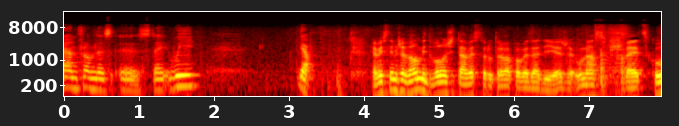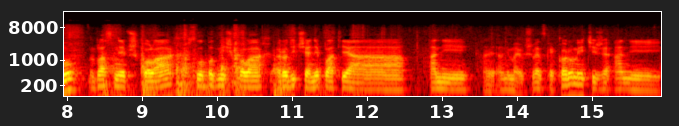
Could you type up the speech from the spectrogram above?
and from the uh, state. We, yeah. Ja myslím, že veľmi dôležitá vec, ktorú treba povedať je, že u nás v Švédsku, vlastne v školách, v slobodných školách rodičia neplatia ani, ani, ani majú švédske koruny, čiže ani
